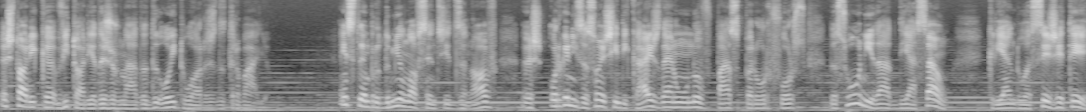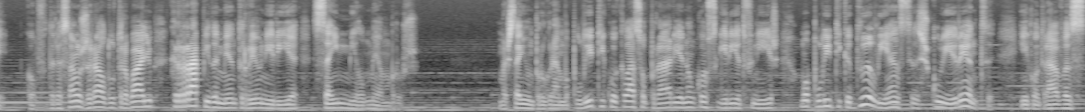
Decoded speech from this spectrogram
a histórica vitória da jornada de oito horas de trabalho. Em setembro de 1919, as organizações sindicais deram um novo passo para o reforço da sua unidade de ação, criando a CGT, Confederação Geral do Trabalho, que rapidamente reuniria 100 mil membros. Mas sem um programa político, a classe operária não conseguiria definir uma política de alianças coerente e encontrava-se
